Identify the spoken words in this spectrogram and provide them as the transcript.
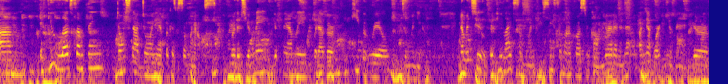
Um, if you love something, don't stop doing it because of someone else. Whether it's your mate, your family, whatever, keep it real, keep doing you. Number two, if you like someone, if you see someone across the room, you're at a, net, a networking event, you're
